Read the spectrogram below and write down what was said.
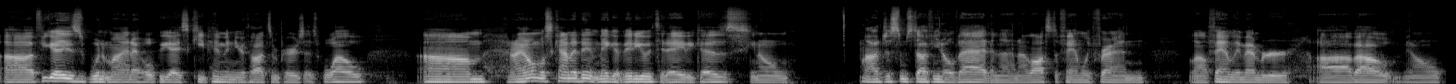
Uh, if you guys wouldn't mind, I hope you guys keep him in your thoughts and prayers as well. Um, and I almost kind of didn't make a video today because, you know, uh, just some stuff, you know, that, and then I lost a family friend, well, family member, uh, about, you know,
